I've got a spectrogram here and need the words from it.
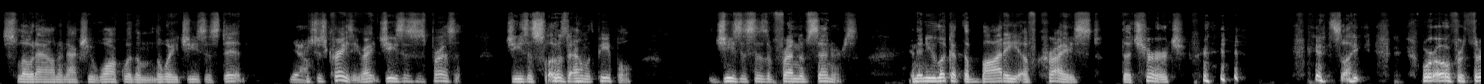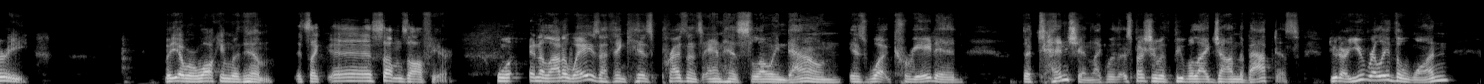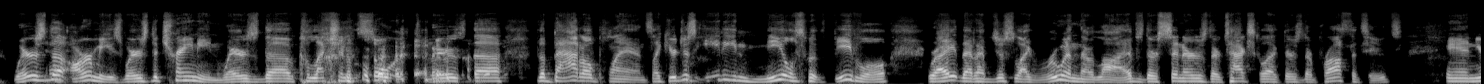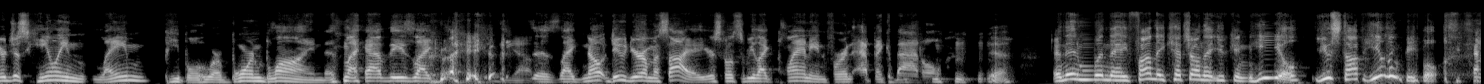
slow down and actually walk with them the way Jesus did. Yeah. Which is crazy, right? Jesus is present. Jesus slows down with people. Jesus is a friend of sinners. And then you look at the body of Christ, the church, it's like we're over three. But yeah, we're walking with him. It's like, eh, something's off here. Well, in a lot of ways, I think his presence and his slowing down is what created the tension, like with especially with people like John the Baptist. Dude, are you really the one? Where's the armies? Where's the training? Where's the collection of swords? Where's the the battle plans? Like you're just eating meals with people, right? That have just like ruined their lives. They're sinners, they're tax collectors, they're prostitutes, and you're just healing lame people who are born blind and like have these like Right? Yeah. like, no, dude, you're a messiah. You're supposed to be like planning for an epic battle. yeah. And then when they finally catch on that you can heal, you stop healing people.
